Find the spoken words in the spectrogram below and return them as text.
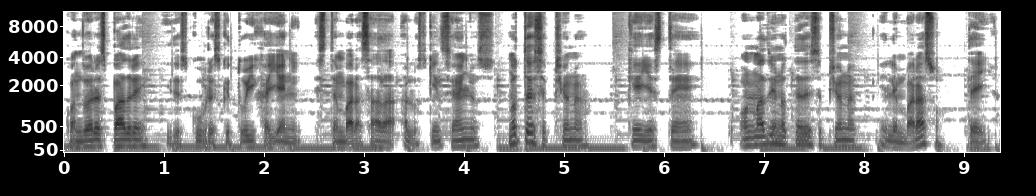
Cuando eres padre y descubres que tu hija Jenny está embarazada a los 15 años, no te decepciona que ella esté, o más bien no te decepciona el embarazo de ella.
